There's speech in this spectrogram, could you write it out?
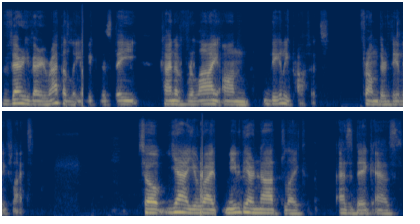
very very rapidly because they kind of rely on daily profits from their daily flights. So yeah you're right. Maybe they are not like as big as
